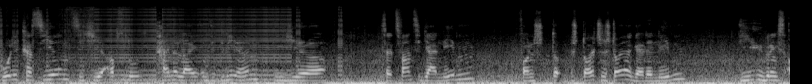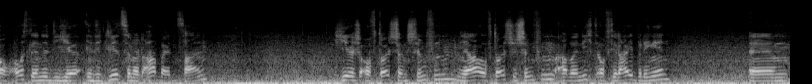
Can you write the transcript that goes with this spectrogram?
Kohle kassieren, sich hier absolut keinerlei integrieren, die hier seit 20 Jahren leben, von Sto deutschen Steuergeldern leben, die übrigens auch Ausländer, die hier integriert sind und arbeiten, zahlen, hier auf Deutschland schimpfen, ja, auf Deutsche schimpfen, aber nicht auf die Reihe bringen, ähm,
